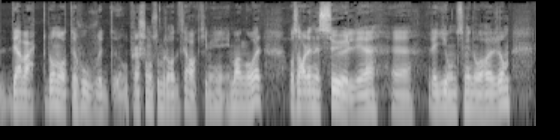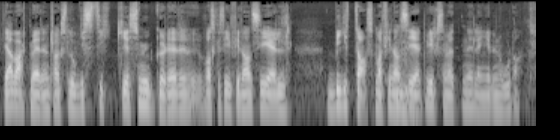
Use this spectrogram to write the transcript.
det har, vært på en måte hovedoperasjonsområdet til Akim i, i mange år. Og så har denne sørlige eh, regionen som vi nå hører om, det har vært mer en slags logistikk, smugler, hva skal jeg si, finansiell bit da, som har finansiert virksomheten lenger nord. da.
